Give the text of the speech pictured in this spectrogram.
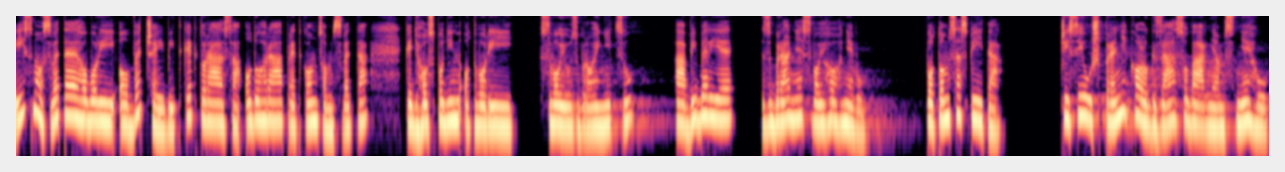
Písmo sveté hovorí o väčšej bitke, ktorá sa odohrá pred koncom sveta, keď hospodin otvorí svoju zbrojnicu a vyberie zbrane svojho hnevu. Potom sa spýta, či si už prenikol k zásobárňam snehu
